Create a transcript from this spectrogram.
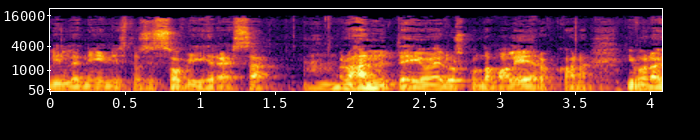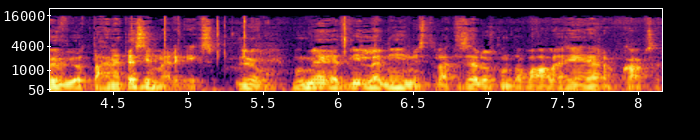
Ville Niinistö, siis se on vihreässä. Mm-hmm. No hän nyt ei ole eduskuntavaaliehdokkaana, niin voidaan hyvin ottaa hänet esimerkiksi. Mutta mieti, että Ville Niinistö lähtisi eduskuntavaaleihin ehdokkaaksi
